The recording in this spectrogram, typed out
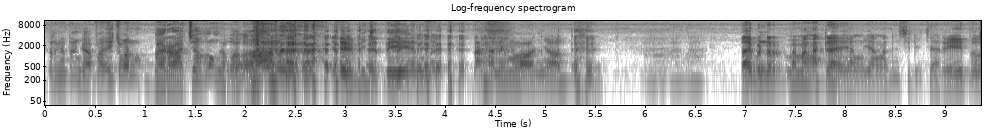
ternyata nggak apa eh cuman bara aja kok nggak apa-apa pijetin tangannya melonyol Oh. Tapi bener memang ada yang yang ada sidik jari itu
